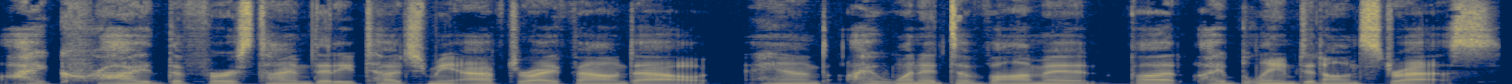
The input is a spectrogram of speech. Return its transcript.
I cried the first time that he touched me after I found out, and I wanted to vomit, but I blamed it on stress.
